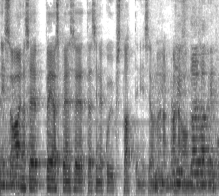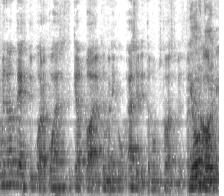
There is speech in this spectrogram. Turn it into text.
Niissä on aina se PSPn se, että sinne kun yksi statti, niin se on aina, No aina siis ongelma. toisaalta riippuu mitä on tehty, vuoropohjaisesti kelpaa aina. Kyllä mä niinku Acidit on mun mielestä toistavit pelejä. Joo, on. toimii.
